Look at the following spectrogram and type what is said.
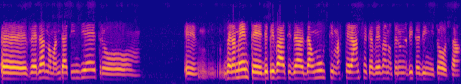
eh, verranno mandati indietro eh, veramente deprivati da, da un'ultima speranza che avevano per una vita dignitosa.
